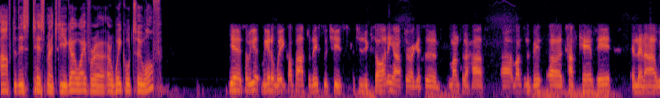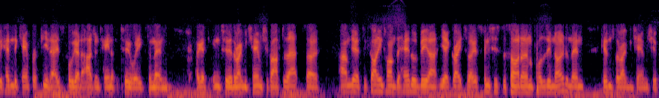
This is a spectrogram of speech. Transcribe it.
after this Test match? Do you go away for a, a week or two off? Yeah, so we get we get a week off after this, which is which is exciting. After I guess a month and a half, uh, month and a bit uh, tough camp here, and then uh, we head into camp for a few days before we go to Argentina for two weeks, and then I guess into the rugby championship after that. So um, yeah, it's exciting times ahead. It would be uh, yeah great to I guess finish this decider on a positive note, and then get into the rugby championship.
